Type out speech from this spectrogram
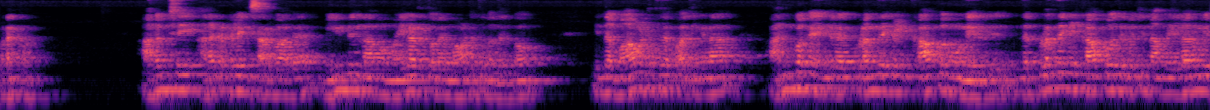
வணக்கம். அறம்சை அறக்கட்டளையின் சார்பாக மீண்டும் நாம் மயிலாடுதுறை மாவட்டத்துக்கு வந்திருக்கோம். இந்த மாவட்டத்தில் பார்த்தீங்கன்னா அன்பக என்கிற குழந்தைகள் காப்பகம் ஒன்று இருக்குது இந்த குழந்தைகள் காப்பகத்தை பற்றி நாம் எல்லாருமே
